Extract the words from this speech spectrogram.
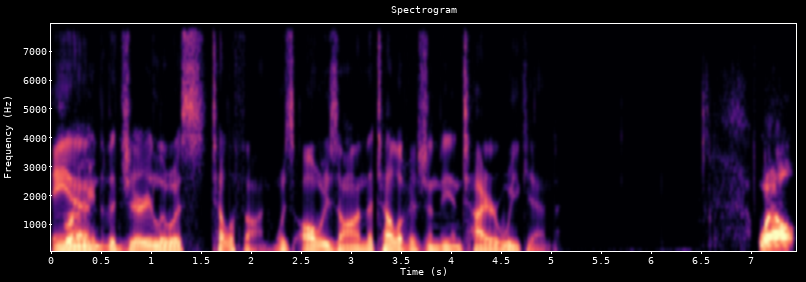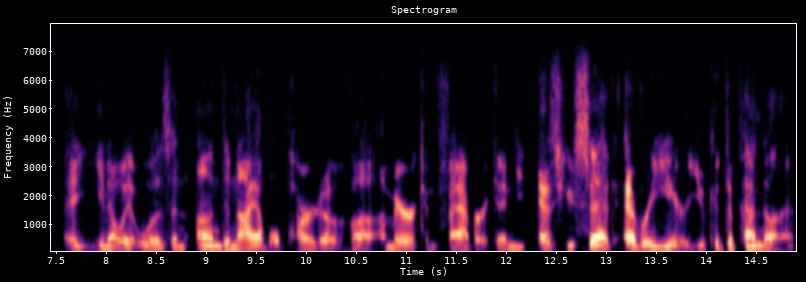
and right. the Jerry Lewis telethon was always on the television the entire weekend. Well, uh, you know, it was an undeniable part of uh, American fabric. And as you said, every year you could depend on it.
